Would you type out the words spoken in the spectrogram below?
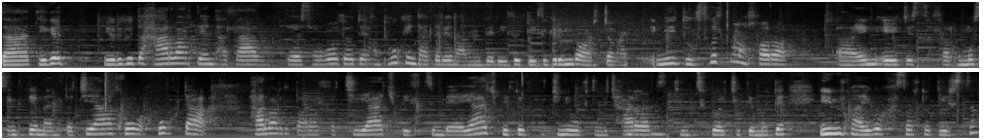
За тэгээд ерөнхийдөө Харвардын талаар тэгээ сургуулиудын түүхийн тал дээр энэ номон дээр илүү дэлгэрэнгүй орж байгаа. Эний төгсгөлт нь болохоор энэ ээжээс болохоор хүмүүс ингэдэм байна л да. Чи яагаад хүүхдээ Харвардд оруулахад чи яаж бэлдсэн бэ? Яаж бэлдвэл чиний хүүхд ингэж Харвард тэнцэх вэ ч гэдэм үү те. Иймэрхүү айгүйх асуултууд ирсэн.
